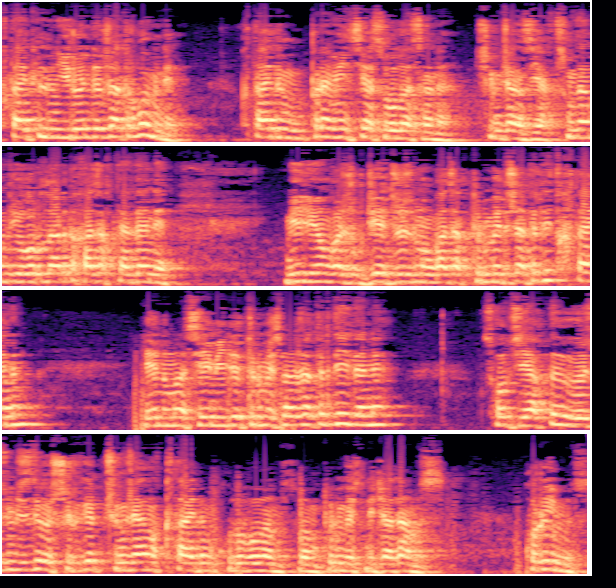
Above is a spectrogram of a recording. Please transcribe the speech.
Қытай тілін үйрен деп жатыр ғой міне. Қытайдың провинциясы боласың ана шыңжаң сияқты. Шыңжаңда ұйғырларды қазақтарды әне миллионға жуық жеті жүз мың қазақ түрмеде жатыр дейді қытайдың. Енді мына семейде түрме салып жатыр дейді әне. Сол сияқты өзіміз де осы жерге келіп шыңжаңның қытайдың құлы боламыз соның түрмесінде жатамыз құримыз.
